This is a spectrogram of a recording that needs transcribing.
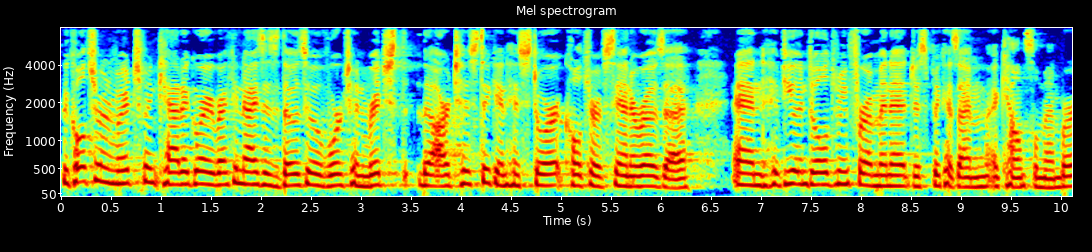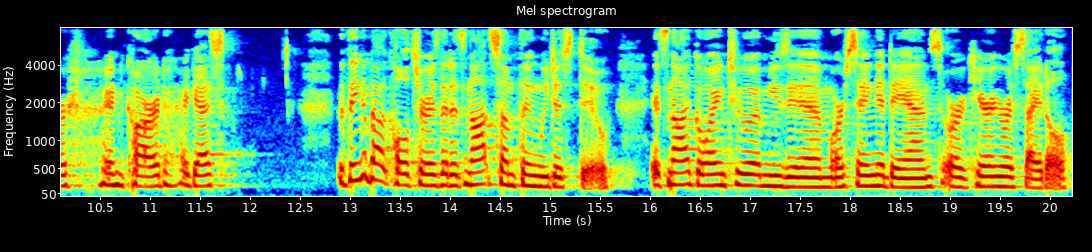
The cultural enrichment category recognizes those who have worked to enrich the artistic and historic culture of Santa Rosa. And if you indulge me for a minute, just because I'm a council member in card, I guess. The thing about culture is that it's not something we just do. It's not going to a museum or seeing a dance or hearing a recital.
